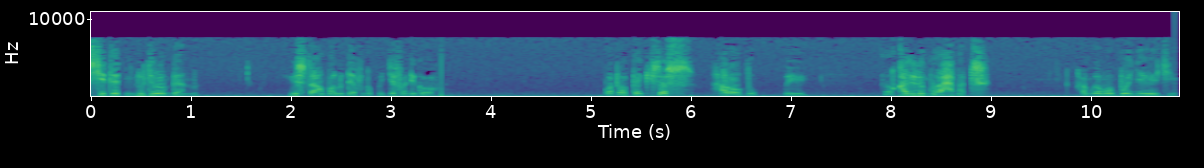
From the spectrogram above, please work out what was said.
sitet lu juróom benn yustaamalu def na ko jëfandikoo boo toppee ki sos xaroodu muy xalil ahmad. Xam nga moom boo ñëwee ci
